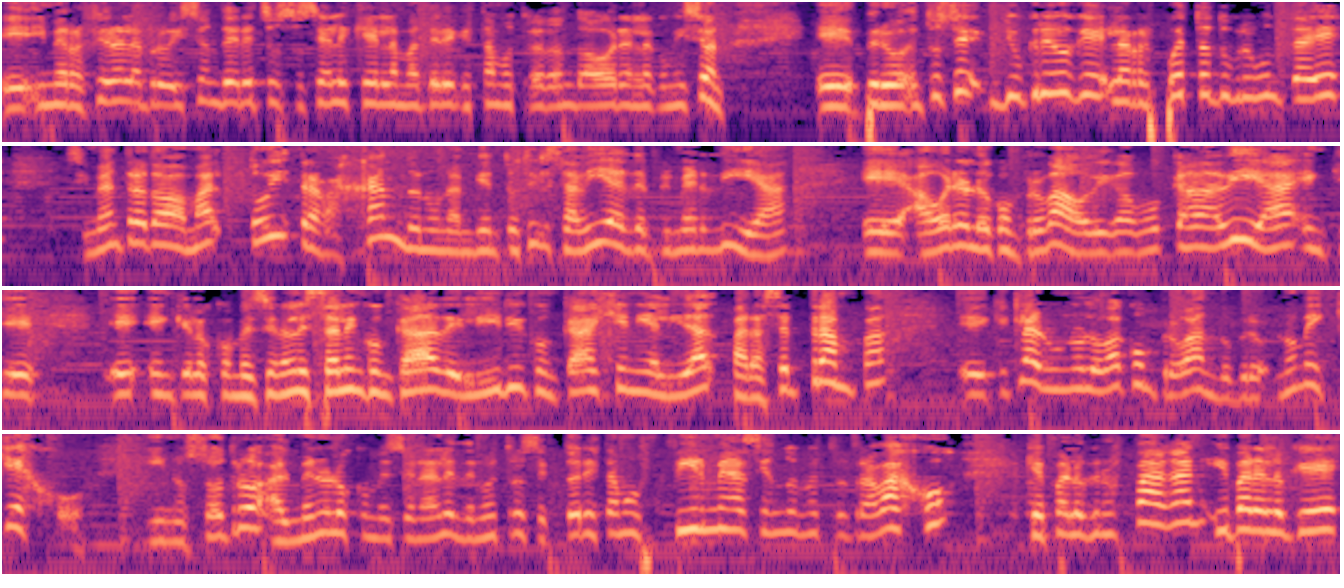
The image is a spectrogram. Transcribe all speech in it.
Eh, y me refiero a la provisión de derechos sociales, que es la materia que estamos tratando ahora en la comisión. Eh, pero entonces yo creo que la respuesta a tu pregunta es, si me han tratado mal, estoy trabajando en un ambiente hostil, sabía desde el primer día, eh, ahora lo he comprobado, digamos, cada día en que, eh, en que los convencionales salen con cada delirio y con cada genialidad para hacer trampa, eh, que claro, uno lo va comprobando, pero no me quejo. Y nosotros, al menos los convencionales de nuestro sector, estamos firmes haciendo nuestro trabajo, que es para lo que nos pagan y para lo que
